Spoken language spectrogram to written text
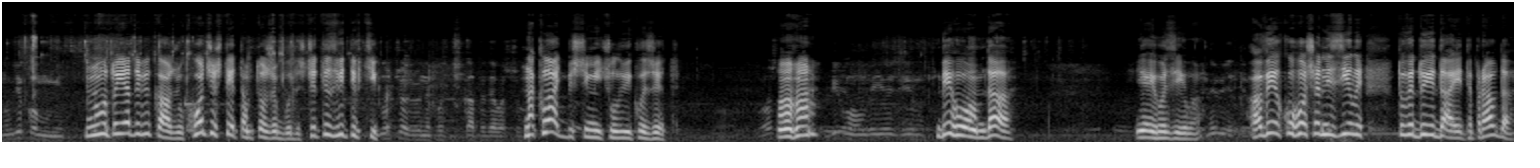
Ну в якому місці? Ну, то я тобі кажу, хочеш ти там теж будеш, чи ти звідти втік? Ну чого ж ви не хочете сказати, де ваш чоловік? На кладбищі мій чоловік лежить. Ага. Бігом ви його з'їли. Бігом, так. Да. Я його з'їла. Не вірю. А ви кого ще не з'їли, то ви доїдаєте, правда?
